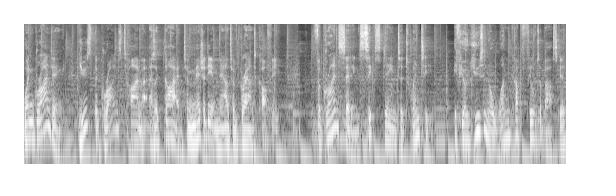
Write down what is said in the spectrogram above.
When grinding, use the grind timer as a guide to measure the amount of ground coffee. For grind settings 16 to 20, if you're using a 1 cup filter basket,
